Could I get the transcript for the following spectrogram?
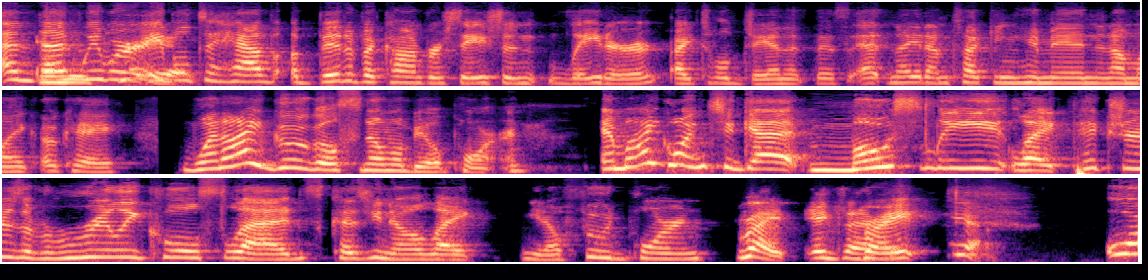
and then and we were curious. able to have a bit of a conversation later i told janet this at night i'm tucking him in and i'm like okay when i google snowmobile porn am i going to get mostly like pictures of really cool sleds? Because you know like you know food porn. Right exactly. Right? Yeah. Or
